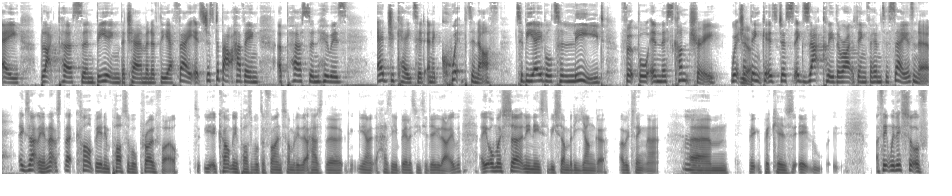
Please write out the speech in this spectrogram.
a black person being the chairman of the FA. It's just about having a person who is educated and equipped enough to be able to lead football in this country, which yeah. I think is just exactly the right thing for him to say, isn't it? Exactly, and that's that can't be an impossible profile. It can't be impossible to find somebody that has the you know has the ability to do that. It, it almost certainly needs to be somebody younger. I would think that mm. um, because it. I think with this sort of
